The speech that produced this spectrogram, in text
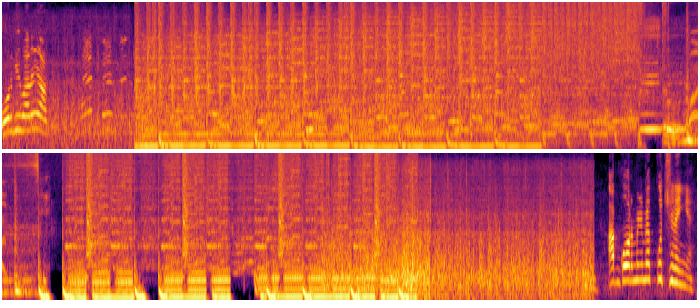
वोट की मारे आप? आप गवर्नमेंट में कुछ नहीं है।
